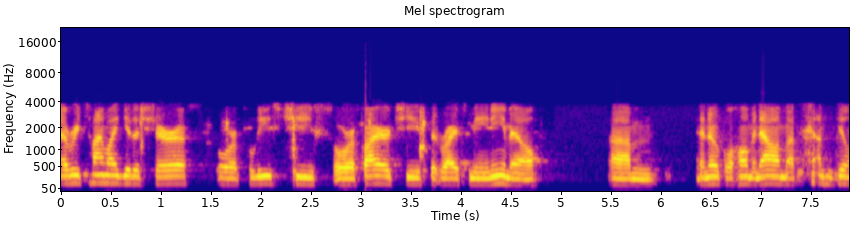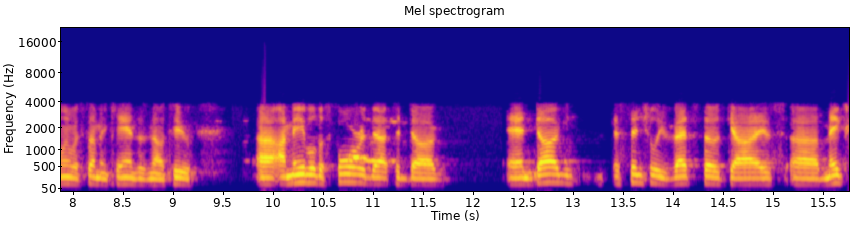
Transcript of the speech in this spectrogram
every time I get a sheriff or a police chief or a fire chief that writes me an email um, in Oklahoma. Now I'm I'm dealing with some in Kansas now too. Uh, I'm able to forward that to Doug, and Doug essentially vets those guys, uh, makes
